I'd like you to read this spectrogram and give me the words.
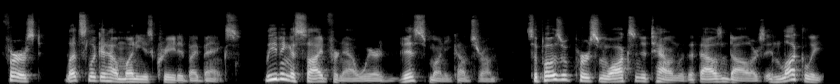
First, let's look at how money is created by banks. Leaving aside for now where this money comes from, Suppose a person walks into town with $1,000 and luckily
